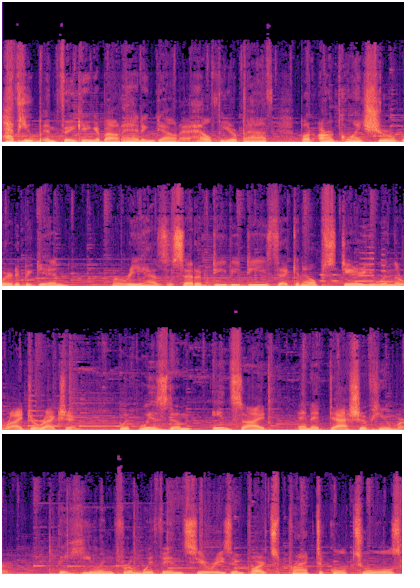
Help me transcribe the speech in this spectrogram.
Have you been thinking about heading down a healthier path but aren't quite sure where to begin? Marie has a set of DVDs that can help steer you in the right direction with wisdom, insight, and a dash of humor. The Healing from Within series imparts practical tools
